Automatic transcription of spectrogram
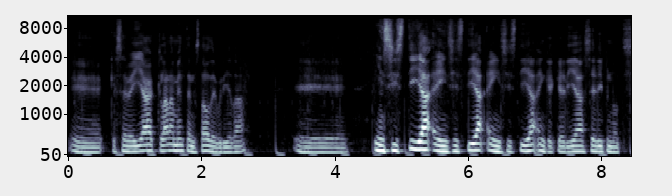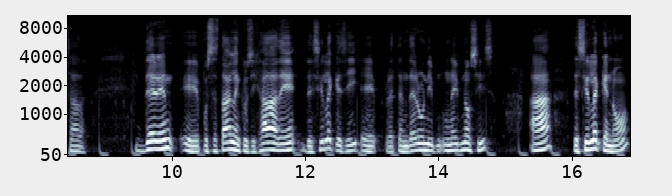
eh, que se veía claramente en estado de ebriedad, eh, insistía e insistía e insistía en que quería ser hipnotizada. Deren eh, pues estaba en la encrucijada de decirle que sí, eh, pretender una hipnosis, a decirle que no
